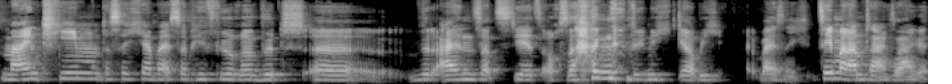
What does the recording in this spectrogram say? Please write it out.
mein Team, das ich ja bei SAP führe, wird, äh, wird einen Satz dir jetzt auch sagen, den ich, glaube ich, weiß nicht, zehnmal am Tag sage.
